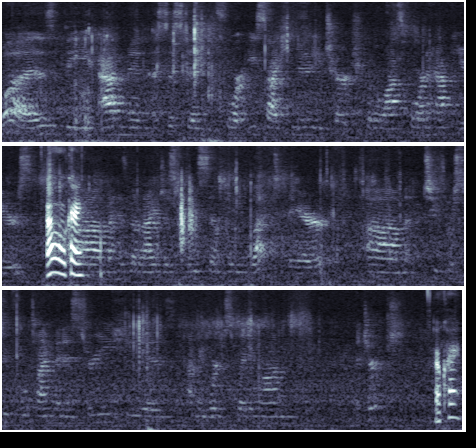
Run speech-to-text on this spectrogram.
was the admin assistant for Eastside Community Church for the last four and a half years. Oh, okay. Um, my husband and I just recently left there um, to pursue full time ministry. He is, I mean, we're just waiting on a church. Okay.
